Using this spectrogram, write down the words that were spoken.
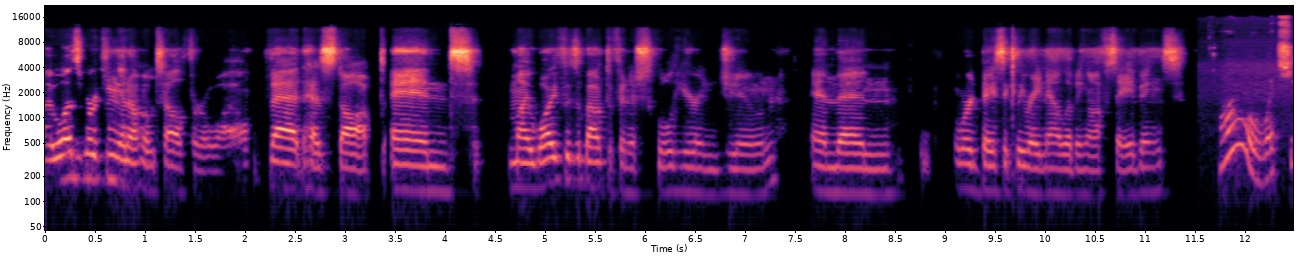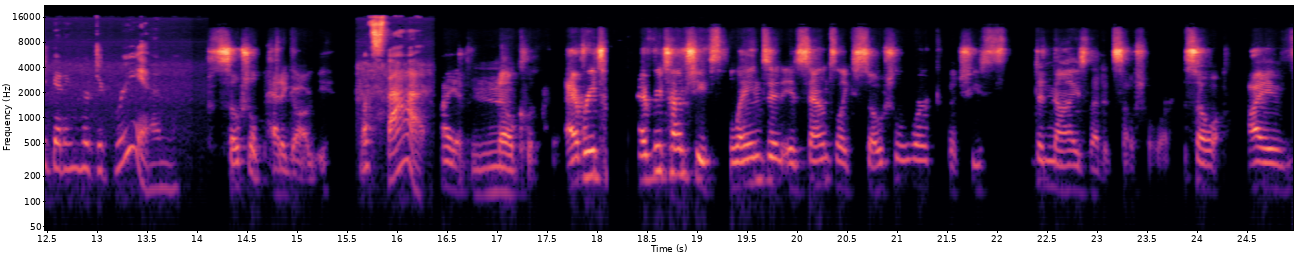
I was working in a hotel for a while. That has stopped. And my wife is about to finish school here in June. And then we're basically right now living off savings. Oh, what's she getting her degree in? Social pedagogy. What's that? I have no clue. Every time every time she explains it, it sounds like social work, but she denies that it's social work. So I've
